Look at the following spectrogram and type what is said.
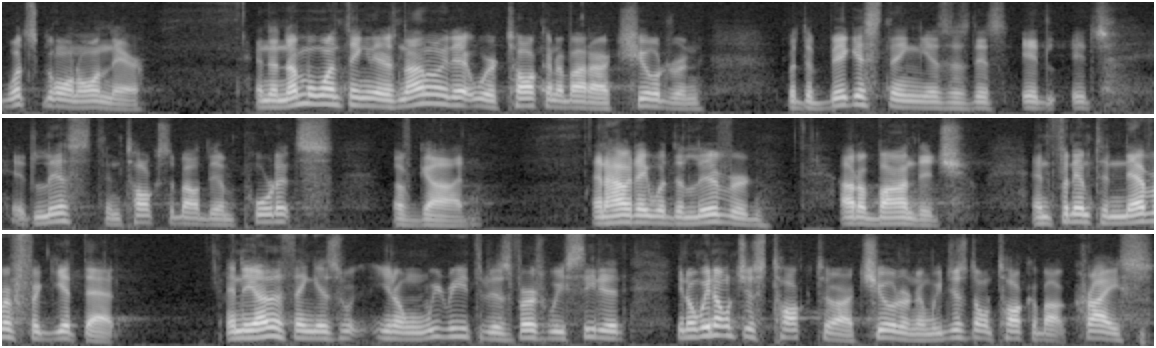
what's going on there? And the number one thing there is not only that we're talking about our children, but the biggest thing is, is this, it, it lists and talks about the importance of God and how they were delivered out of bondage. And for them to never forget that. And the other thing is, you know, when we read through this verse, we see that, you know, we don't just talk to our children and we just don't talk about Christ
